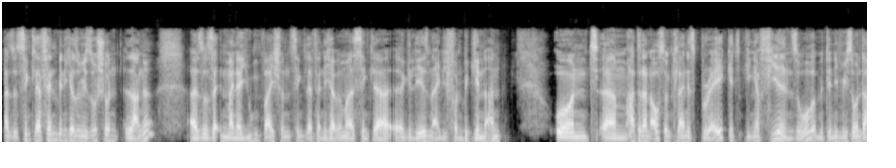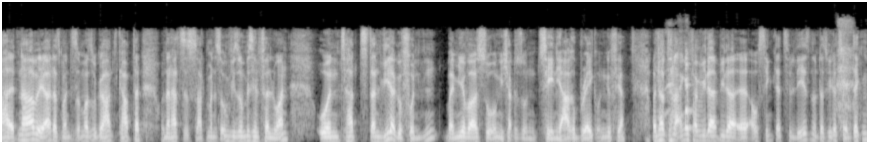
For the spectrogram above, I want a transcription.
Also Sinclair-Fan bin ich ja sowieso schon lange. Also in meiner Jugend war ich schon Sinclair-Fan. Ich habe immer Sinclair äh, gelesen, eigentlich von Beginn an und ähm, hatte dann auch so ein kleines Break, ging ja vielen so, mit denen ich mich so unterhalten habe, ja, dass man das immer so gehabt, gehabt hat und dann hat, es, hat man es irgendwie so ein bisschen verloren und hat es dann wiedergefunden. Bei mir war es so, ich hatte so einen zehn Jahre Break ungefähr und habe dann angefangen wieder wieder äh, auch Sinclair zu lesen und das wieder zu entdecken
